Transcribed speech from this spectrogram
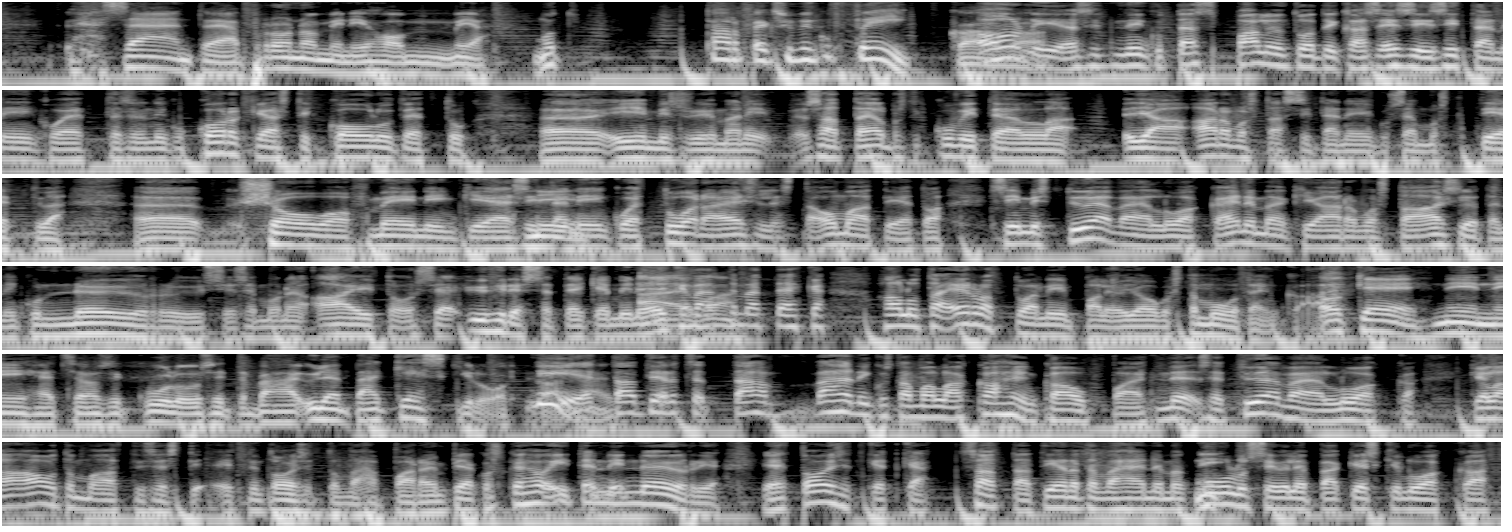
sääntöjä, pronominihommia. Mutta tarpeeksi hyvin kuin feikkaa. On, ja sitten niinku tässä paljon tuotiin kanssa esiin sitä, niinku, että se niinku korkeasti koulutettu ö, ihmisryhmä niin saattaa helposti kuvitella ja arvostaa sitä niinku semmoista tiettyä ö, show-off-meininkiä ja sitä, niin. niinku, että tuodaan esille sitä omaa tietoa. Siinä, missä työväenluokka enemmänkin arvostaa asioita niin kuin nöyryys ja semmoinen aitous ja yhdessä tekeminen, Aivan. eikä välttämättä ehkä haluta erottua niin paljon joukosta muutenkaan. Okei, okay, niin, niin, että se on, se kuuluu sitten vähän ylempää keskiluokkaa. Niin, että on tiedät, että tämä on vähän niin kuin tavallaan kahden kauppaa, että ne, se työväenluokka kelaa automaattisesti, että ne toiset on vähän parempia, koska he on itse niin nöyriä. Ja toiset, ketkä saattaa tienata vähän enemmän, niin. kuulu ylempää keskiluokkaa,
